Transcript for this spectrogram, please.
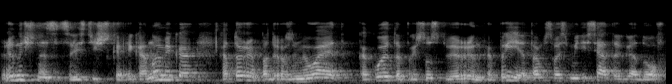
Рыночная социалистическая экономика, которая подразумевает какое-то присутствие рынка. При этом с 80-х годов,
